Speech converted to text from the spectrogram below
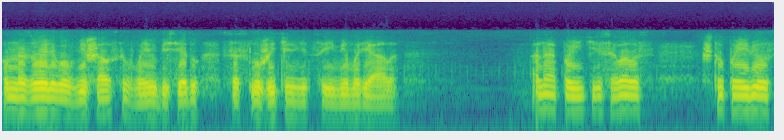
Он назойливо вмешался в мою беседу со служительницей мемориала. Она поинтересовалась, что появилось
